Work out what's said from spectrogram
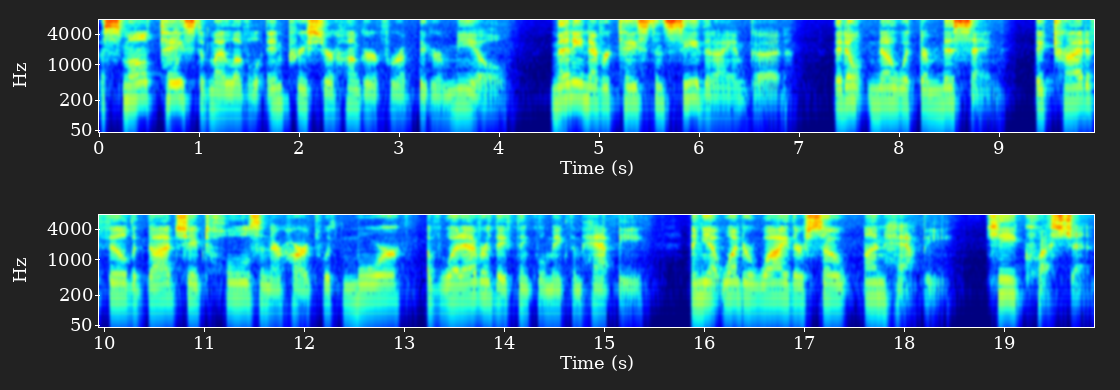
A small taste of my love will increase your hunger for a bigger meal. Many never taste and see that I am good. They don't know what they're missing. They try to fill the God shaped holes in their hearts with more of whatever they think will make them happy, and yet wonder why they're so unhappy. Key question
